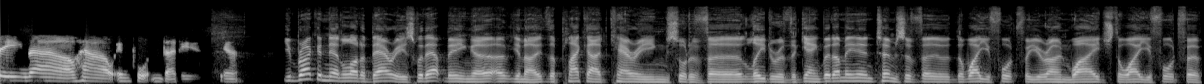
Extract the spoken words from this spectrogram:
see now how important that is. Yeah. You've broken down a lot of barriers without being, a, you know, the placard carrying sort of uh, leader of the gang. But I mean, in terms of uh, the way you fought for your own wage, the way you fought for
